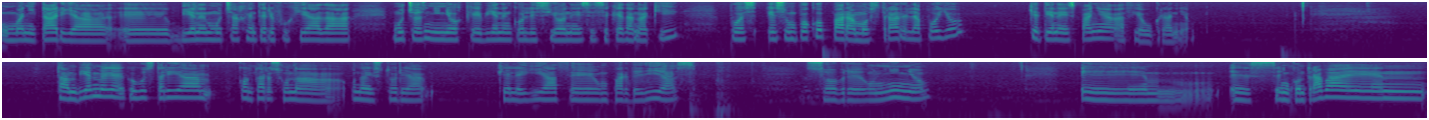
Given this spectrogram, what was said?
humanitaria, eh, viene mucha gente refugiada, muchos niños que vienen con lesiones y se quedan aquí, pues es un poco para mostrar el apoyo que tiene España hacia Ucrania. También me gustaría contaros una, una historia que leí hace un par de días sobre un niño em, se encontraba en,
